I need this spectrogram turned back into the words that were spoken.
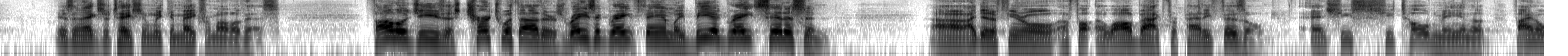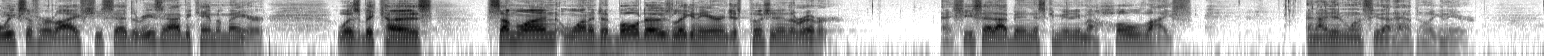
is an exhortation we can make from all of this. Follow Jesus, church with others, raise a great family, be a great citizen. Uh, I did a funeral a, a, while back for Patty Fisel, and she, she told me in the final weeks of her life, she said, The reason I became a mayor was because someone wanted to bulldoze Ligonier and just push it in the river. And she said, I've been in this community my whole life, and I didn't want to see that happen in Ligonier.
